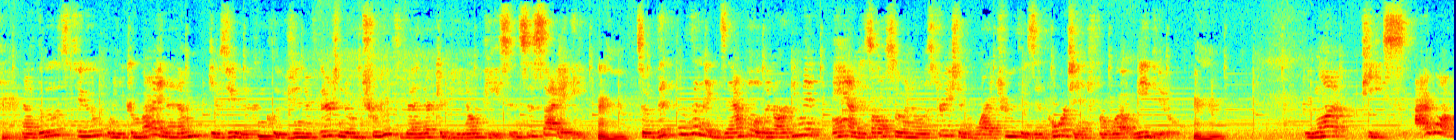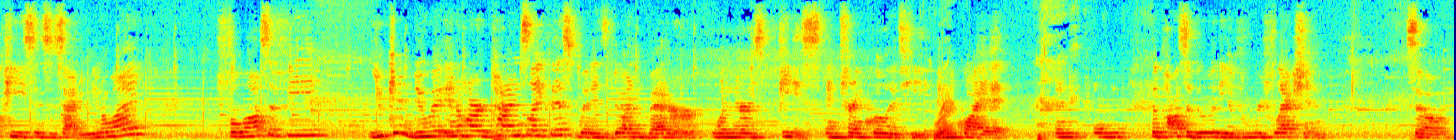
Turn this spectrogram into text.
Mm-hmm. Now, those two, when you combine them, gives you the conclusion if there's no truth, then there could be no peace in society. Mm-hmm. So, this is an example of an argument, and it's also an illustration of why truth is important for what we do. We want peace. I want peace in society. You know why? Philosophy, you can do it in hard times like this, but it's done better when there's peace and tranquility Right. and quiet and, and the possibility of reflection. So,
